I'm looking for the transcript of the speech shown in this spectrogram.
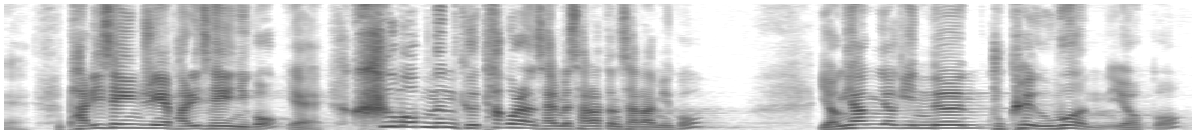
예, 바리새인 중에 바리새인이고 예, 흠 없는 그 탁월한 삶을 살았던 사람이고 영향력 있는 국회의원이었고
